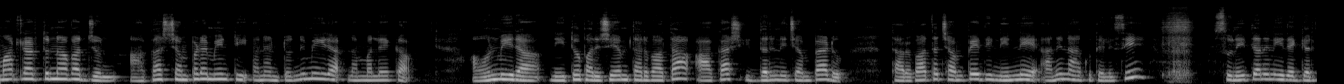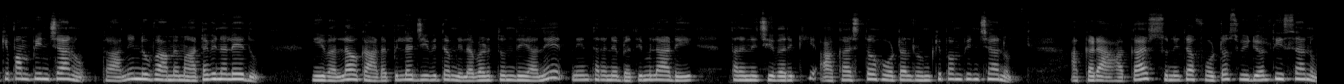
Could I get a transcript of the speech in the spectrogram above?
మాట్లాడుతున్నావు అర్జున్? ఆకాష్ చంపడం ఏంటి అని అంటుంది మీరా నమ్మలేక. అవును మీరా నీతో పరిచయం తర్వాత ఆకాష్ ఇద్దరిని చంపాడు. తర్వాత చంపేది నిన్నే అని నాకు తెలిసి సునీతని నీ దగ్గరికి పంపించాను కానీ నువ్వు ఆమె మాట వినలేదు. నీ వల్ల ఒక ఆడపిల్ల జీవితం నిలబడుతుంది అని నేను తనని బ్రతిమిలాడి తనని చివరికి ఆకాష్తో హోటల్ రూమ్కి పంపించాను. అక్కడ ఆకాష్ సునీత ఫొటోస్ వీడియోలు తీశాను.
